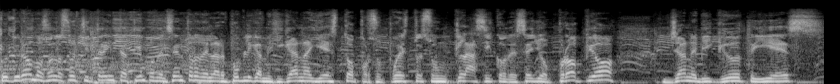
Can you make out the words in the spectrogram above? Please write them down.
Continuamos, son las ocho y treinta, tiempo del centro de la República Mexicana y esto, por supuesto, es un clásico de sello propio. Johnny B. Good y es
